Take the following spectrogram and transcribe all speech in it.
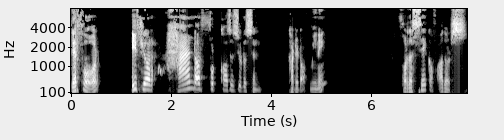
Therefore, if your hand or foot causes you to sin, cut it off. Meaning, for the sake of others,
